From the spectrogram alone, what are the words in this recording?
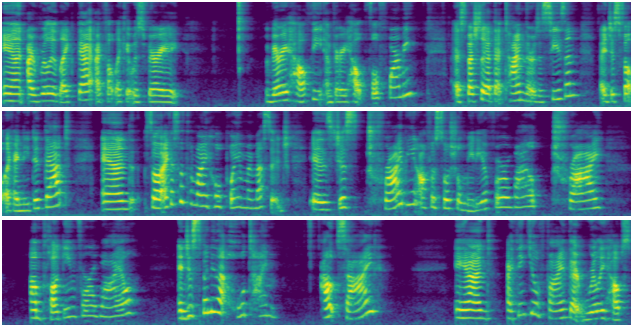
and I really liked that. I felt like it was very, very healthy and very helpful for me. Especially at that time, there was a season. I just felt like I needed that. And so I guess that's my whole point of my message is just try being off of social media for a while. Try unplugging for a while and just spending that whole time outside. And I think you'll find that really helps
